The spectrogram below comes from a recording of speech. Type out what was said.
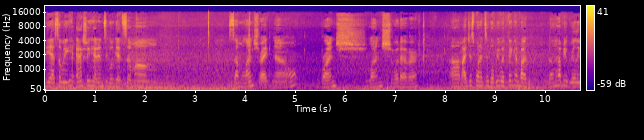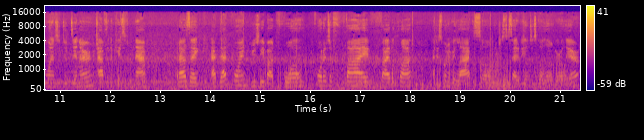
Yeah, so we actually heading to go get some um some lunch right now, brunch, lunch, whatever. Um, I just wanted to go. We were thinking about the hubby really wanted to do dinner after the kids would nap, but I was like, at that point, usually about four, quarter to five, five o'clock, I just want to relax. So we just decided we'll just go a little earlier.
